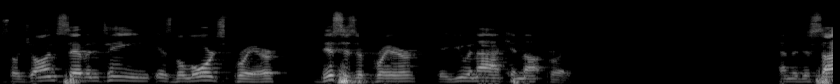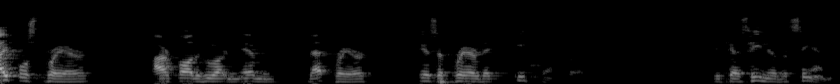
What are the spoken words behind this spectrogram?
So John 17 is the Lord's Prayer. This is a prayer that you and I cannot pray. And the disciples' prayer, Our Father who art in heaven, that prayer is a prayer that he can't pray because he never sinned.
